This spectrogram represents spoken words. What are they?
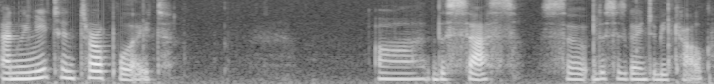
And we need to interpolate uh, the Sass. So this is going to be calc.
